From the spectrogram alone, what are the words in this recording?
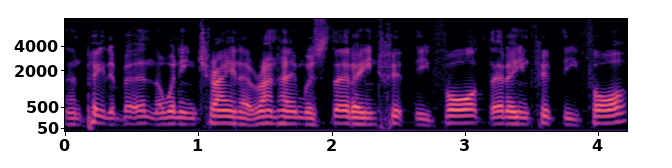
and Peter Byrne, the winning trainer. Run home was 13.54, 13.54.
